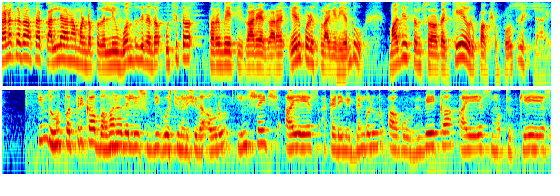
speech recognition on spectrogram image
ಕನಕದಾಸ ಕಲ್ಯಾಣ ಮಂಟಪದಲ್ಲಿ ಒಂದು ದಿನದ ಉಚಿತ ತರಬೇತಿ ಕಾರ್ಯಾಗಾರ ಏರ್ಪಡಿಸಲಾಗಿದೆ ಎಂದು ಮಾಜಿ ಸಂಸದರಾದ ಕೆ ವಿರೂಪಾಕ್ಷಪ್ಪರು ತಿಳಿಸಿದ್ದಾರೆ. ಇಂದು ಪತ್ರಿಕಾ ಭವನದಲ್ಲಿ ಸುದ್ದಿಗೋಷ್ಠಿ ನಡೆಸಿದ ಅವರು, ಇನ್ಸೈಟ್ಸ್ ಐಎಎಸ್ ಅಕಾಡೆಮಿ ಬೆಂಗಳೂರು ಹಾಗೂ ವಿವೇಕ ಎಸ್ ಮತ್ತು ಕೆಎಎಸ್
